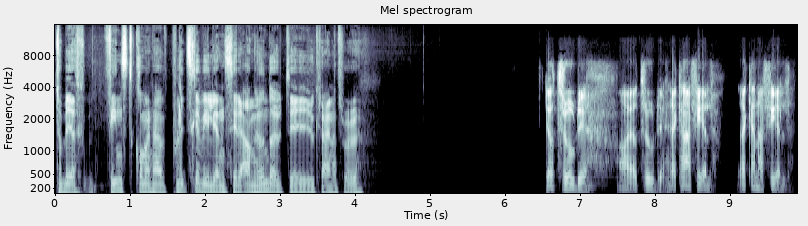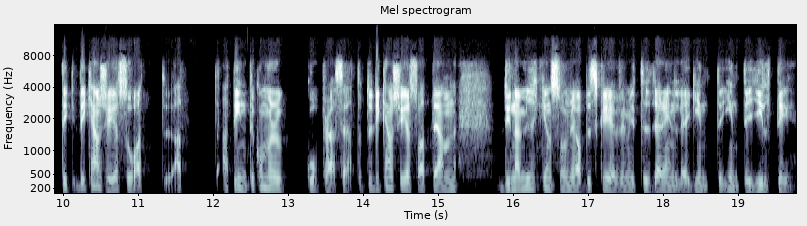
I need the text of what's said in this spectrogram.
Tobias, finns, kommer den här politiska viljan, ser det annorlunda ut i Ukraina tror du? Jag tror det. Ja, jag tror det. Jag kan ha fel. Jag kan ha fel. Det, det kanske är så att, att, att det inte kommer att gå på det här sättet. Det kanske är så att den dynamiken som jag beskrev i mitt tidigare inlägg inte, inte är giltig.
